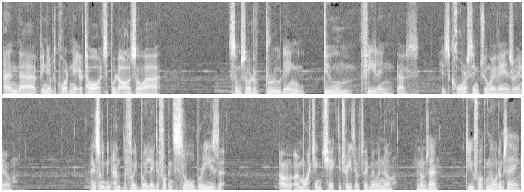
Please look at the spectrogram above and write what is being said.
and uh, being able to coordinate your thoughts, but also uh, some sort of brooding doom feeling that is coursing through my veins right now. And it's only been amplified by like the fucking slow breeze I'm, I'm watching shake the trees outside my window. You know what I'm saying? Do you fucking know what I'm saying?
